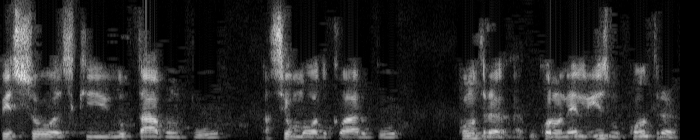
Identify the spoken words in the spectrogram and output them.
pessoas que lutavam por, a seu modo, claro, por contra o coronelismo, contra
